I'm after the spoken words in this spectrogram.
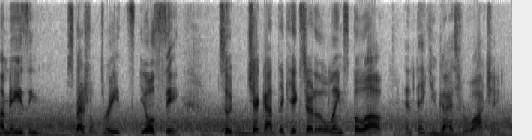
amazing special treats, you'll see. So check out the Kickstarter, the links below, and thank you guys for watching.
